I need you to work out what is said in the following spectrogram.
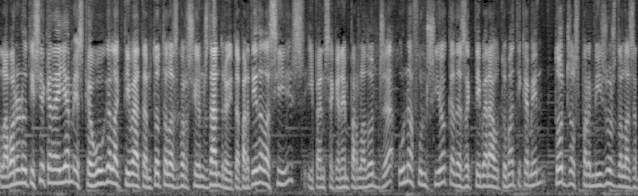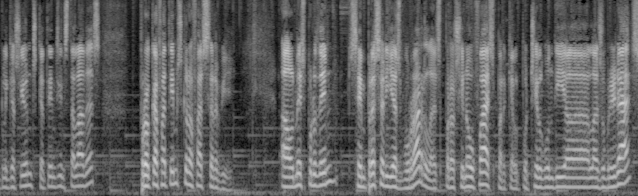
La bona notícia que dèiem és que Google ha activat amb totes les versions d'Android a partir de les 6, i pensa que anem per la 12, una funció que desactivarà automàticament tots els permisos de les aplicacions que tens instal·lades però que fa temps que no fas servir. El més prudent sempre seria esborrar-les, però si no ho fas perquè potser algun dia les obriràs,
